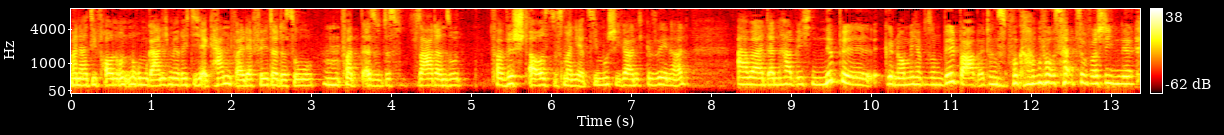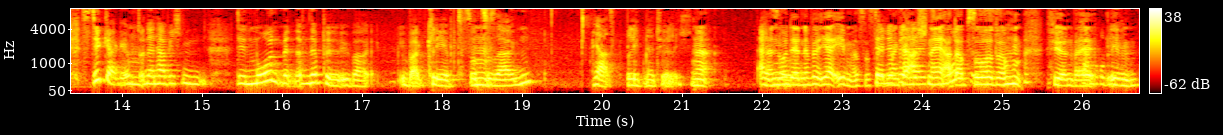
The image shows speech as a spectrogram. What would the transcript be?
Man hat die Frauen untenrum gar nicht mehr richtig erkannt, weil der Filter das so, ver- also das sah dann so verwischt aus, dass man jetzt die Muschi gar nicht gesehen hat. Aber dann habe ich einen Nippel genommen. Ich habe so ein Bildbearbeitungsprogramm, wo es halt so verschiedene Sticker gibt. Und dann habe ich den Mond mit einem Nippel über, überklebt, sozusagen. Ja, es blieb natürlich. Ja. Also- Dann nur der Nippel, ja eben, es ist Der man Nippel kann es schnell ad absurdum führen, weil eben,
